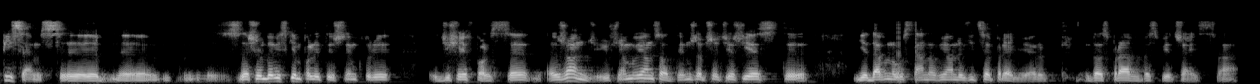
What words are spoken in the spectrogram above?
pisem, z, ze środowiskiem politycznym, który dzisiaj w Polsce rządzi. Już nie mówiąc o tym, że przecież jest niedawno ustanowiony wicepremier do spraw bezpieczeństwa,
